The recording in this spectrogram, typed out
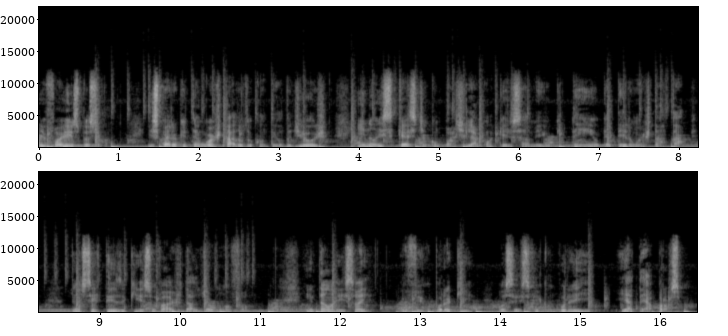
E foi isso, pessoal. Espero que tenham gostado do conteúdo de hoje e não esquece de compartilhar com aquele seu amigo que tem ou quer ter uma startup. Tenho certeza que isso vai ajudá-lo de alguma forma. Então é isso aí. Eu fico por aqui, vocês ficam por aí e até a próxima.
